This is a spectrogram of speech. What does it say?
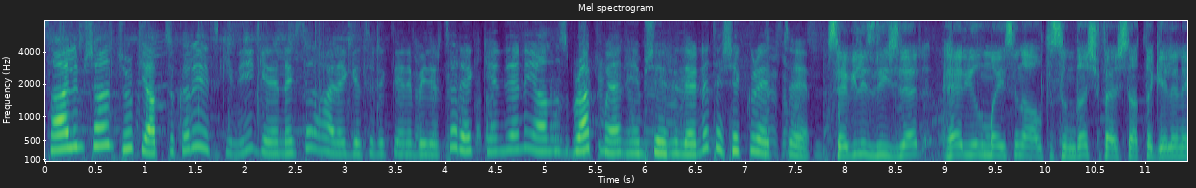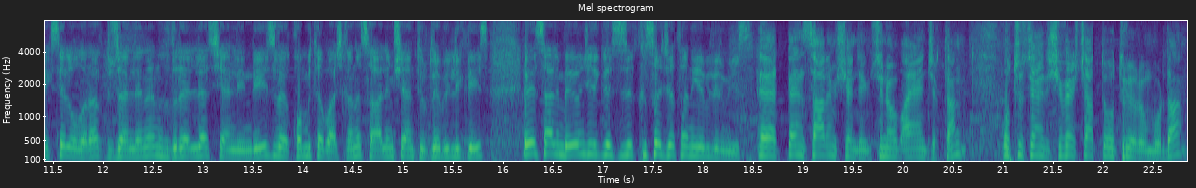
Salim Şentürk yaptıkları etkinliği geleneksel hale getirdiklerini belirterek kendilerini yalnız bırakmayan hemşehrilerine teşekkür etti. Sevgili izleyiciler, her yıl Mayıs'ın 6'sında Şiferstad'da geleneksel olarak düzenlenen Hıdrellez Şenliği'ndeyiz ve komite başkanı Salim Şentürk'le birlikteyiz. Evet Salim Bey, öncelikle sizi kısaca tanıyabilir miyiz? Evet ben Salim Şendim Sinop Ayancık'tan. 30 senedir Şiveşçat'ta oturuyorum burada.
